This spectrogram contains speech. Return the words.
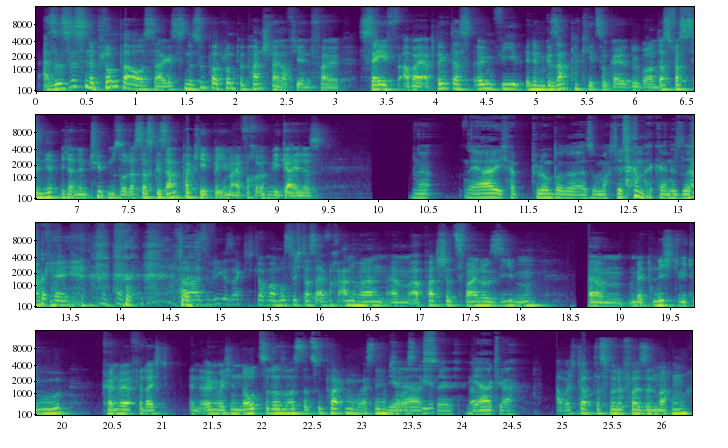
also es ist eine plumpe Aussage, es ist eine super plumpe Punchline auf jeden Fall, safe, aber er bringt das irgendwie in dem Gesamtpaket so geil rüber und das fasziniert mich an dem Typen so, dass das Gesamtpaket bei ihm einfach irgendwie geil ist. ja. ja, ich hab plumpere, also mach dir da mal keine Sorgen. Okay. Aber also wie gesagt, ich glaube, man muss sich das einfach anhören. Ähm, Apache 207 ähm, mit Nicht wie du können wir vielleicht in irgendwelche Notes oder sowas dazu packen. Weiß nicht, ob Ja, sowas geht. safe. Ja, klar. Aber ich glaube, das würde voll Sinn machen,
